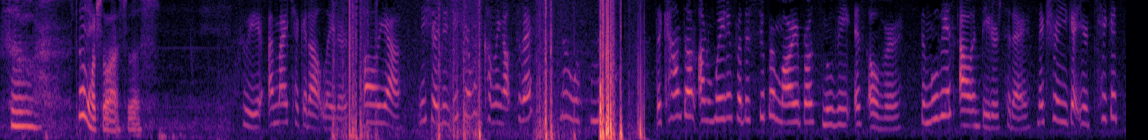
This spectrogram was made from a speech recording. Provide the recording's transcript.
So, don't watch The Last of Us. Sweet, I might check it out later. Oh yeah, Nisha, did you hear what's coming out today? No, what's coming out? The countdown on waiting for the Super Mario Bros. movie is over. The movie is out in theaters today. Make sure you get your tickets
